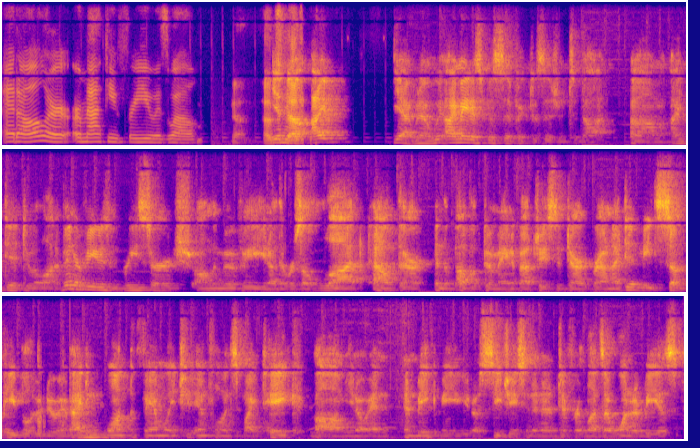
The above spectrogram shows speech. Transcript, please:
at all, or, or Matthew for you as well? Yeah, that's, you know, I yeah, no, we, I made a specific decision to not. Um, I did do a lot of interviews and research on the movie. You know, there was a lot out there in the public domain about Jason Derek Brown. I did meet some people who knew him. I didn't want the family to influence my take, um, you know, and and make me, you know, see Jason in a different lens. I wanted to be as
